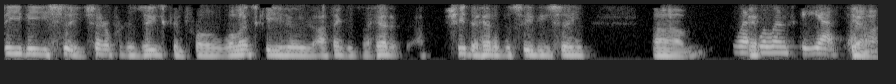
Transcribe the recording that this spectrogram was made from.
CDC, Center for Disease Control, Walensky, who I think is the head of, she's the head of the CDC. Um, Walensky, yes. Yeah.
